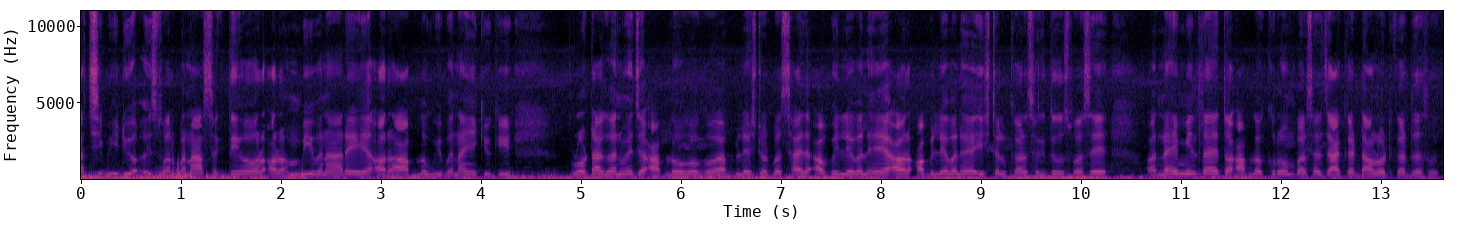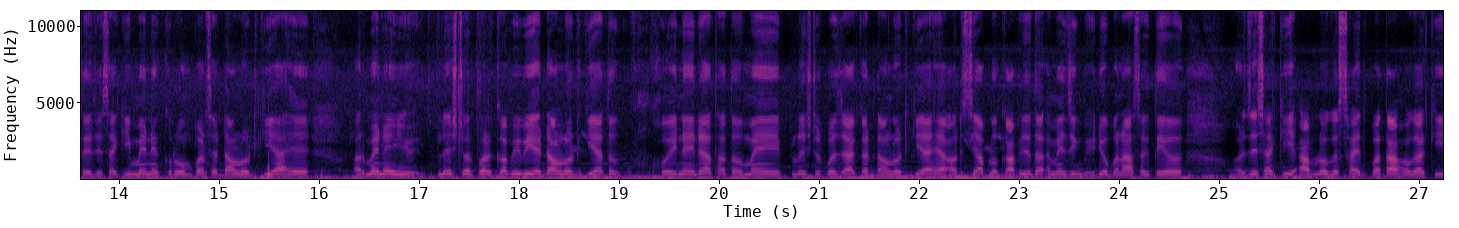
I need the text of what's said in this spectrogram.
अच्छी वीडियो इस पर बना सकते हो और, हम भी बना रहे हैं और आप लोग भी बनाइए क्योंकि प्लोटा गन में जो आप लोगों को प्ले स्टोर पर शायद अवेलेबल है और अवेलेबल है इंस्टॉल कर सकते हो उस पर से और नहीं मिलता है तो आप लोग क्रोम पर से जाकर डाउनलोड कर सकते हैं। जैसा कि मैंने क्रोम पर से डाउनलोड किया है और मैंने प्ले स्टोर पर कभी भी डाउनलोड किया तो कोई नहीं रहा था तो मैं प्ले स्टोर पर जाकर डाउनलोड किया है और इससे आप लोग काफ़ी ज़्यादा अमेजिंग वीडियो बना सकते हो। और जैसा कि आप लोगों को शायद पता होगा कि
